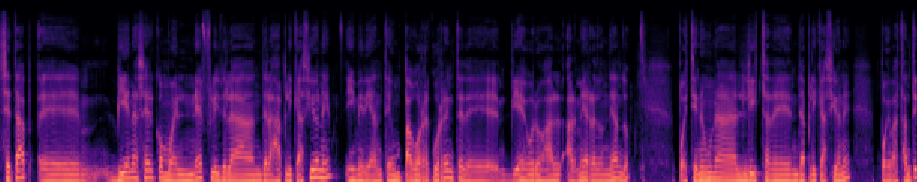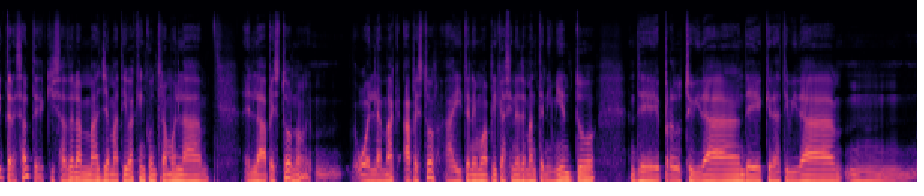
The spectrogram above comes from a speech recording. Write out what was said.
Setup eh, viene a ser como el Netflix de, las aplicaciones y mediante un pago recurrente de 10 euros al, mes redondeando, pues tiene una lista de, aplicaciones pues bastante interesante, quizás de las más llamativas que encontramos en la, en la App Store, ¿no? O en la Mac App Store. Ahí tenemos aplicaciones de mantenimiento, de productividad, de creatividad, mm,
